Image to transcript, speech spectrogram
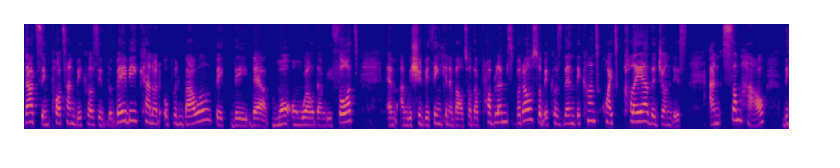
that's important because if the baby cannot open bowel, they, they, they are more unwell than we thought. Um, and we should be thinking about other problems, but also because then they can't quite clear the jaundice. And somehow the,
